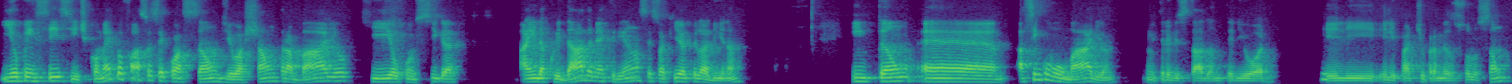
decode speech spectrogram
E eu pensei o seguinte, como é que eu faço essa equação de eu achar um trabalho que eu consiga ainda cuidar da minha criança, isso aqui e aquilo ali, né? Então, é, assim como o Mário, no entrevistado anterior, ele, ele partiu para a mesma solução,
